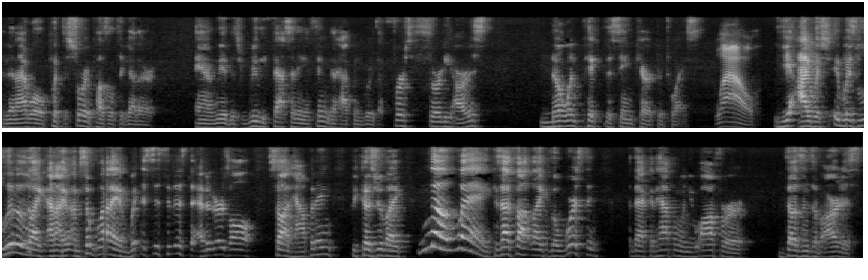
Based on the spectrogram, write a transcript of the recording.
and then I will put the story puzzle together. And we had this really fascinating thing that happened where the first 30 artists, no one picked the same character twice. Wow. Yeah, I wish it was literally like, and I, I'm so glad I had witnesses to this. The editors all saw it happening because you're like, no way. Because I thought like the worst thing that could happen when you offer dozens of artists,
